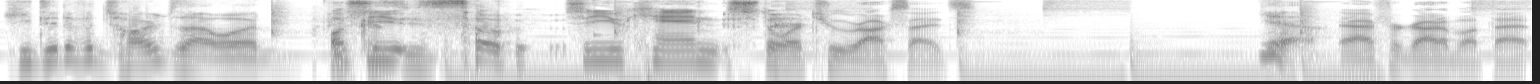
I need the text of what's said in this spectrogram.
he didn't even charge that one. because so you- he's so So you can store two rock slides. yeah. Yeah, I forgot about that.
